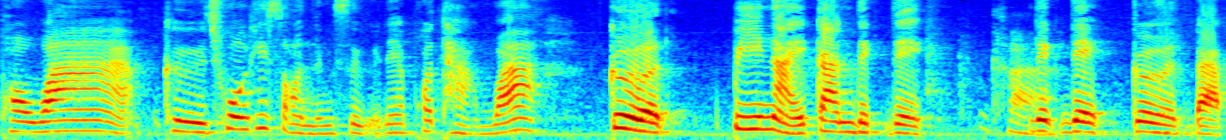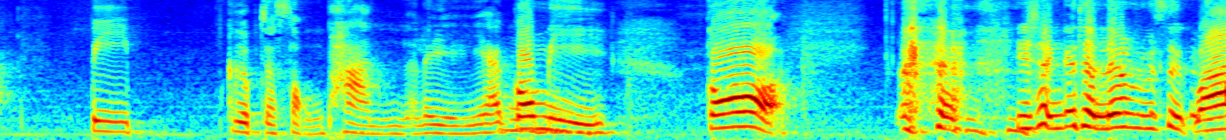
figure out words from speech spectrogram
เพราะว่าคือช่วงที่สอนหนังสือเนี่ยพอถามว่าเกิดปีไหนกันเด็กค่ะๆเด็กๆเกิดแบบปีเกือบจะ 2,000 อะไรอย่างเงี้ยก็มีก็ ดิฉันก็จะเริ่มรู้สึกว่า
